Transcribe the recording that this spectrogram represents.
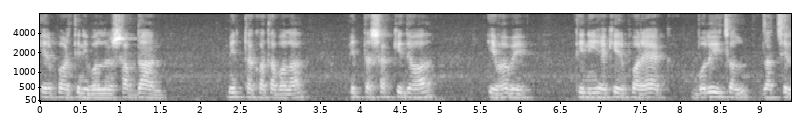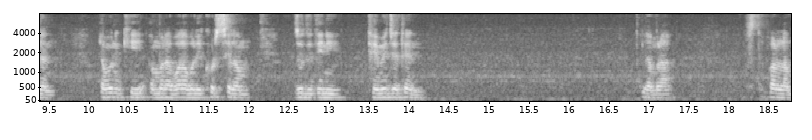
এরপর তিনি বললেন, সাবধান, মিথ্যা কথা বলা, মিথ্যা সাক্ষী দেওয়া, এভাবে তিনি একের পর এক বলেই চল যাচ্ছিলেন। এমনকি আমরা বলা বলি করছিলাম যদি তিনি থেমে যেতেন। তাহলে আমরা বুঝতে পারলাম।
